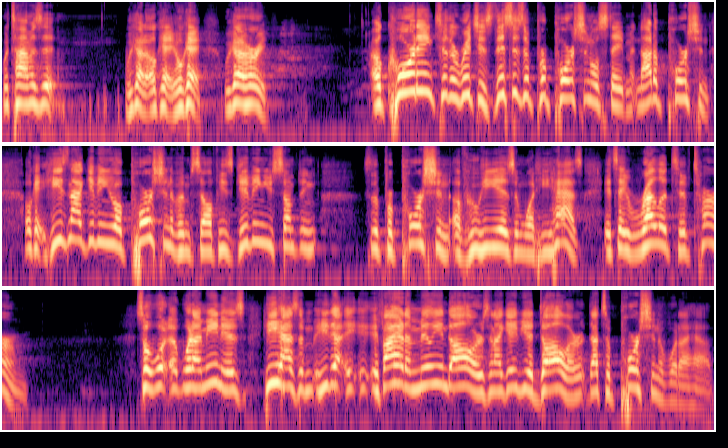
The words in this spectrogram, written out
what time is it? We got to, okay, okay. We got to hurry. According to the riches. This is a proportional statement, not a portion. Okay, he's not giving you a portion of himself, he's giving you something to the proportion of who he is and what he has. It's a relative term. So what, what I mean is, he has a, he, if I had a million dollars and I gave you a dollar, that's a portion of what I have.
